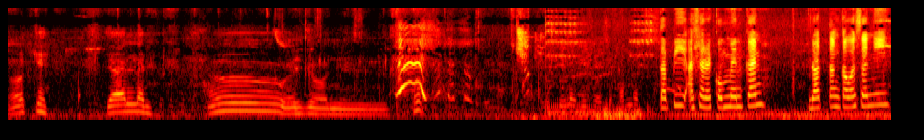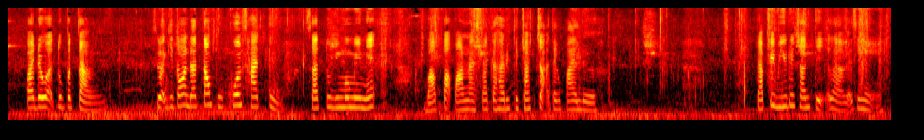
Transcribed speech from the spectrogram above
Okey. Jalan. Oh, wajah ni. Oh. Tapi Aisyah rekomenkan datang kawasan ni pada waktu petang. Sebab kita orang datang pukul 1. 1.5 minit. Bapak panas matahari tercacak atas kepala. Tapi view dia cantik lah kat sini.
